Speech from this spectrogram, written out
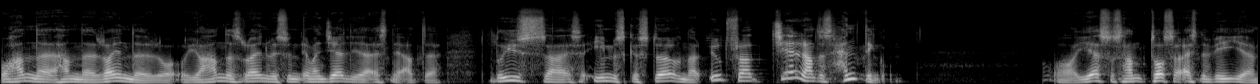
Og han, han røyner, og Johannes røyner ved sin evangelie, at uh, lysa imiske støvnar ut fra gjerandes hendingen. Og Jesus han tåser eisne vi uh,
